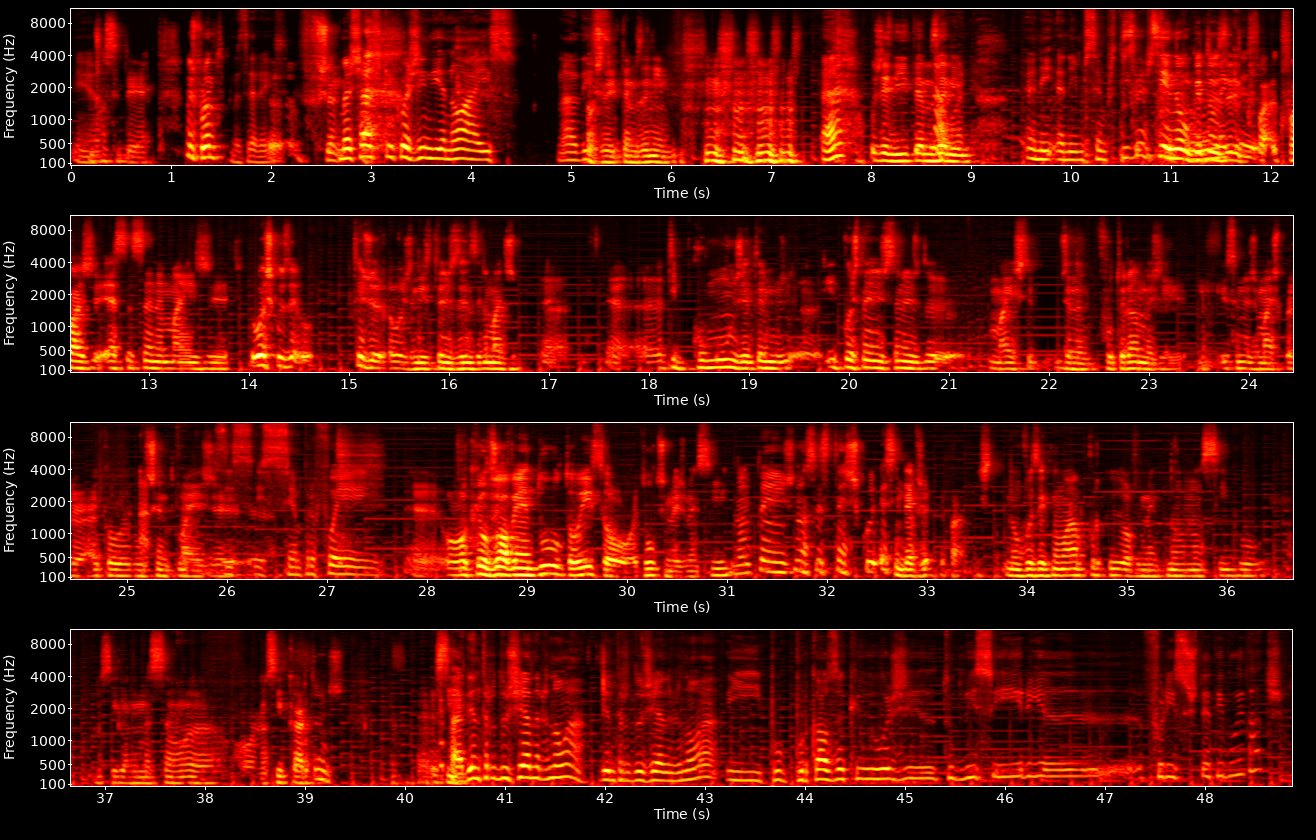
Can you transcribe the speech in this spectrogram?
Yeah, Não faço ideia. Mas pronto, mas era isso. eh, fechando. Mas sabes que, é que hoje em dia não há isso? Nada Hoje disso. em dia temos anime. Hã? Hoje em dia temos Não, anime. Ani- anime sempre tiveste. Sim, não, o que eu estou a dizer é é que, fa- que faz essa cena mais. eh, Eu acho que os, tens, hoje em dia tens desenhos animados eh, eh, tipo comuns em termos. eh, e depois tens cenas de mais tipo, género de Futuramas e, e cenas mais para aquele adolescente mais. Mas eh, Isso, isso sempre foi. eh, ou aquele jovem adulto, ou isso, ou adultos mesmo assim, não tens, não sei se tens coisa, assim, deves, epá, isto, não vou dizer que não há, porque obviamente não, não sigo, não sigo animação, eh, ou não sigo cartoons, assim, Pá, dentro do género não há. Dentro do género não há. E por, por causa que hoje tudo isso iria ferir suscetibilidades.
